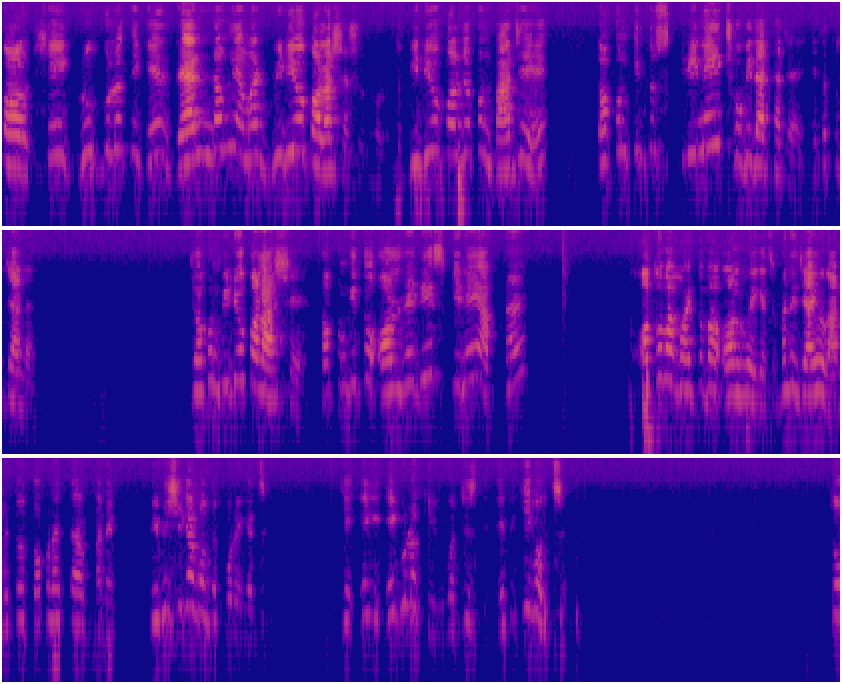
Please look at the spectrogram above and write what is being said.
কল সেই গ্রুপগুলো থেকে র্যান্ডমলি আমার ভিডিও কল আসা শুরু হলো। তো ভিডিও কল যখন বাজে, তখন কিন্তু স্ক্রিনেই ছবি দেখা যায়, এটা তো জানেন। যখন ভিডিও কল আসে, তখন কিন্তু অলরেডি স্ক্রিনে আপনার অথবা হয়তো বা অন হয়ে গেছে। মানে যাই হোক, আমি তো তখন একটা মানে বিভীষিকার মধ্যে পড়ে গেছে। যে এই, এগুলো কি? হোয়াট ইজ এটা কি হচ্ছে? তো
